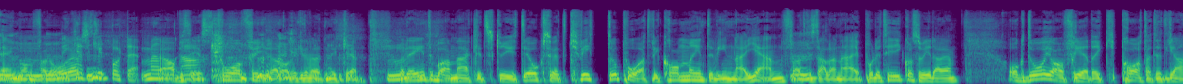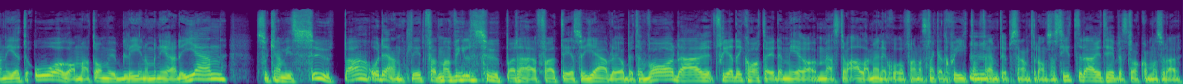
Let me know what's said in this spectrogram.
En gång förra Mm, Vi året. kanske klipper bort det. Men, Ja, precis. Två och fyra då, vilket är väldigt mycket. Och det är inte bara märkligt skryt, det är också ett kvitto på att vi kommer inte vinna igen för att Kristallen är i politik och så vidare. Och då har jag och Fredrik pratat lite grann i ett år om att om vi blir nominerade igen så kan vi supa ordentligt för att man vill supa där för att det är så jävla jobbigt att vara där. Fredrik hatar ju det mer, mest av alla människor för han har snackat skit om 50 procent av de som sitter där i tv Stockholm och sådär.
